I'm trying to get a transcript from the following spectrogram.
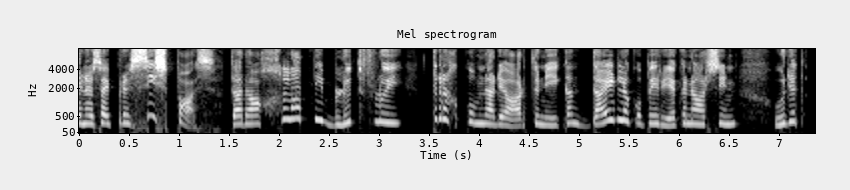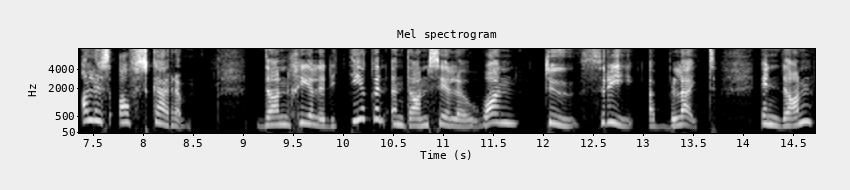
en as hy presies pas dat daar glad nie bloed vloei terugkom na die hart toe nie. Jy kan duidelik op die rekenaar sien hoe dit alles afskerm. Dan gee hulle die teken en dan sê hulle 1 2 3 'n blyt en dan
